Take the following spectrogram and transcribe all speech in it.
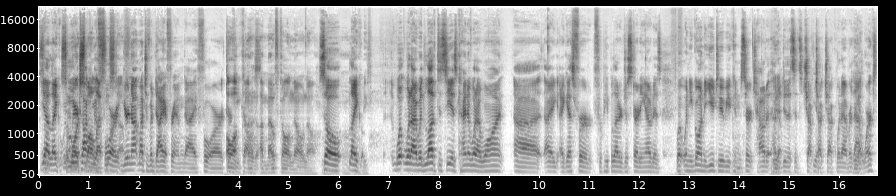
Yeah, like some we more were talking small before. You're not much of a diaphragm guy for Oh, turkey a, calls. a, a mouth call? No, no. So, no. like, what what I would love to see is kind of what I want uh, I, I guess for for people that are just starting out is when, when you go onto YouTube, you can search how to how Yeah. to do this. It's chuck Yeah. chuck chuck whatever that Yeah. works.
